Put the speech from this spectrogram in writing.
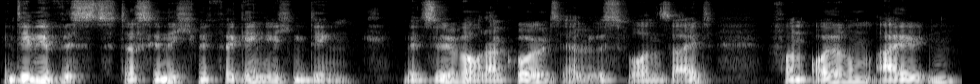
indem ihr wisst, dass ihr nicht mit vergänglichen Dingen, mit Silber oder Gold erlöst worden seid, von eurem eilten,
